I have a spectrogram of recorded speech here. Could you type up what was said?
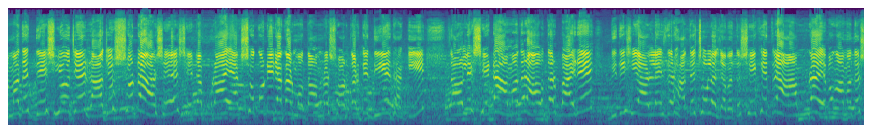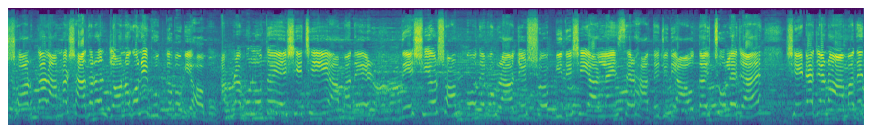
আমাদের দেশীয় যে রাজস্বটা আসে, সেটা প্রায় একশো কোটি টাকার মতো আমরা সরকারকে দিয়ে থাকি। তাহলে সেটা আমাদের আওতার বাইরে বিদেশি এয়ারলাইন্সের হাতে চলে যাবে। তো সেক্ষেত্রে আমরা এবং আমাদের সরকার, আমরা সাধারণ জনগণই ভুক্তভোগী হব। আমরা মূলত এসেছি আমাদের দেশীয় সম্পদ এবং রাজস্ব, বিদেশি এয়ারলাইন্সের হাতে যদি আওতায় চলে যায়, সেটা যেন আমাদের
